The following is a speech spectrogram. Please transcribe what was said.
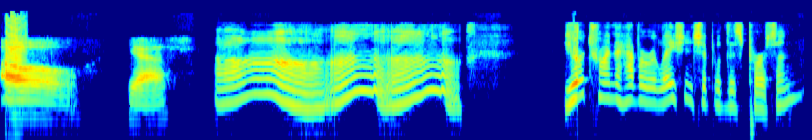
Oh, yes. Oh, oh, oh. You're trying to have a relationship with this person,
